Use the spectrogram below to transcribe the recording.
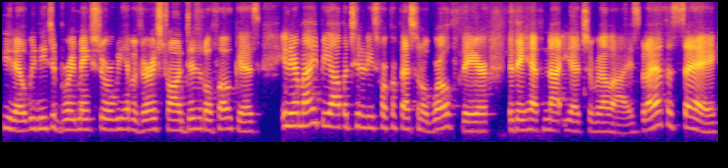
you know we need to bring, make sure we have a very strong digital focus and there might be opportunities for professional growth there that they have not yet to realize. But i have to say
